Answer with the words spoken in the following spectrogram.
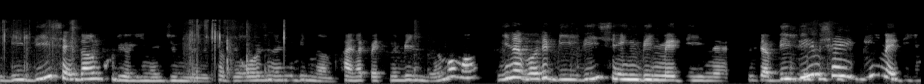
bildiği şeyden kuruyor yine cümleyi. Tabii orijinalini bilmiyorum, kaynak metnini bilmiyorum ama yine böyle bildiği şeyin bilmediğini, ya bildiğim şey bilmediğim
